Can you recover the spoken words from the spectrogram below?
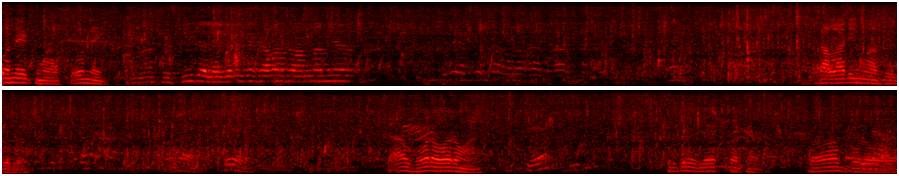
অনেক মাছ, অনেক। কালারি খাবার কালারিং মাছ এগুলো। তাও বড় বড় মাছ। কিন্তু লেট কথা, সব বড় বড়।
